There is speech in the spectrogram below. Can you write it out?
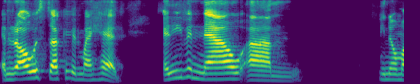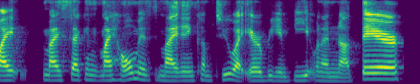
and it always stuck in my head. And even now, um, you know my my second my home is my income too i airbnb it when i'm not there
